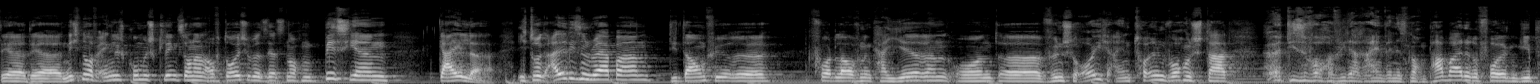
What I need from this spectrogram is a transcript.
der, der nicht nur auf Englisch komisch klingt, sondern auf Deutsch übersetzt noch ein bisschen geiler. Ich drücke all diesen Rappern die Daumen für ihre fortlaufenden Karrieren und äh, wünsche euch einen tollen Wochenstart. Hört diese Woche wieder rein, wenn es noch ein paar weitere Folgen gibt.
